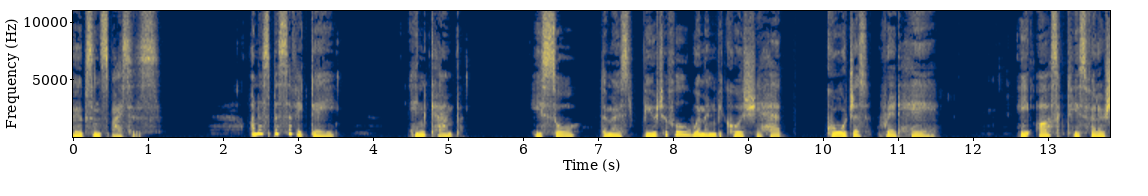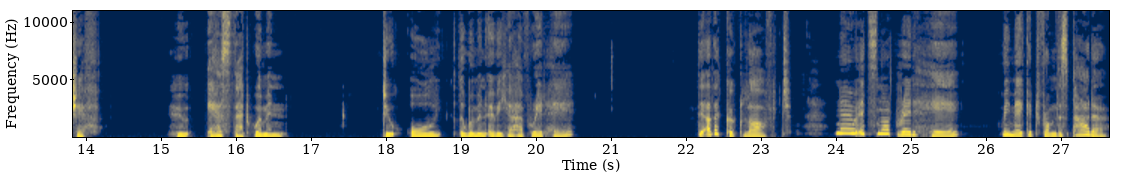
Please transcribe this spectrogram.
herbs and spices. On a specific day, in camp, he saw the most beautiful woman because she had gorgeous red hair. He asked his fellow chef, Who is that woman? Do all the women over here have red hair? The other cook laughed. No, it's not red hair. We make it from this powder.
